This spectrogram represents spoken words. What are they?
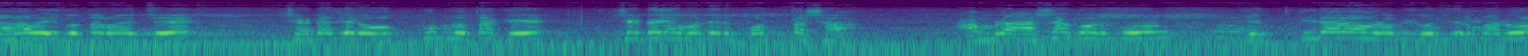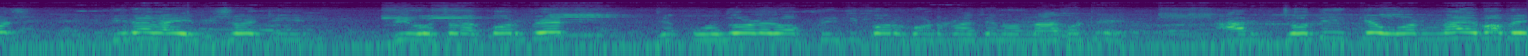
ধারাবাহিকতা রয়েছে, সেটা যেন অক্ষুণ্ণ থাকে, সেটাই আমাদের প্রত্যাশা। আমরা আশা করব যে তিনারাও নবীগঞ্জের মানুষ, তিনারা এই বিষয়টি বিবেচনা করবেন যে কোনো ধরনের অপ্রীতিকর ঘটনা যেন না ঘটে। আর যদি কেউ অন্যায়ভাবে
